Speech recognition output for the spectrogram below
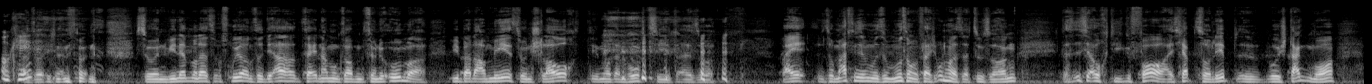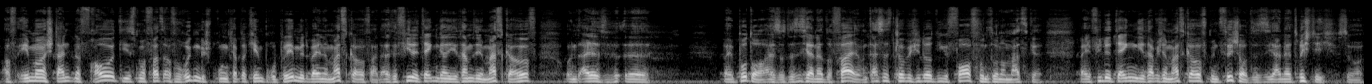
Okay. Also ich nehme so ein, so ein, wie nennt man das? Früher in so der Zeit haben wir gesagt, so eine Oma, wie bei der Armee, so ein Schlauch, den man dann hochzieht. Also, weil so Masken muss, muss man vielleicht auch noch was dazu sagen. Das ist ja auch die Gefahr. Also ich habe es erlebt, äh, wo ich tanken war. Auf einmal stand eine Frau, die ist mir fast auf den Rücken gesprungen. Ich habe da kein Problem mit, weil eine Maske auf hat. Also viele denken ja, jetzt haben sie eine Maske auf und alles äh, bei Butter. Also das ist ja nicht der Fall. Und das ist, glaube ich, wieder die Gefahr von so einer Maske. Weil viele denken, jetzt habe ich eine Maske auf, bin sicher. Das ist ja nicht richtig. So.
